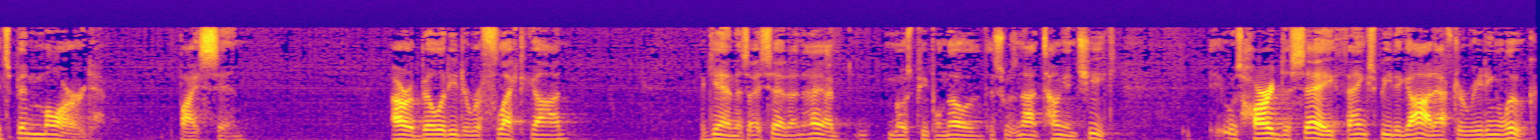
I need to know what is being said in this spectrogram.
It's been marred by sin. Our ability to reflect God. Again, as I said, and I, I, most people know that this was not tongue in cheek it was hard to say, thanks be to God, after reading Luke.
